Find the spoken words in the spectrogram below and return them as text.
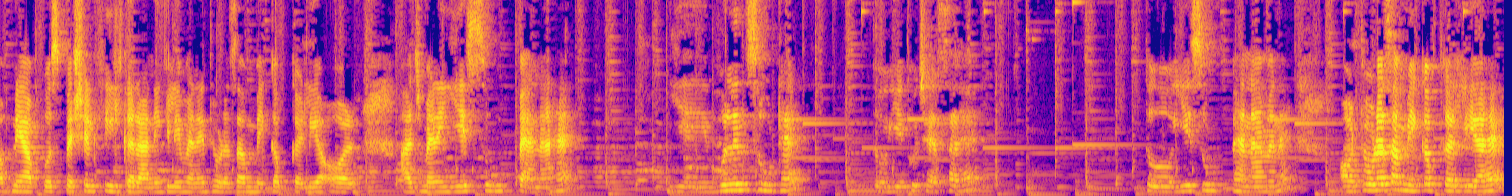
अपने आप को स्पेशल फील कराने के लिए मैंने थोड़ा सा मेकअप कर लिया और आज मैंने ये सूट पहना है। ये वुलन सूट है तो ये कुछ ऐसा है। तो ये सूट पहना है मैंने और थोड़ा सा मेकअप कर लिया है।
